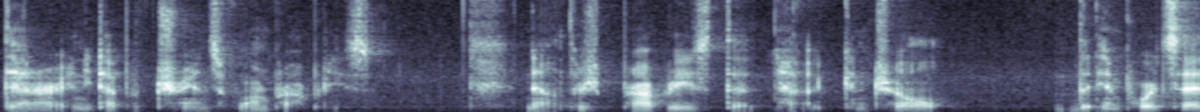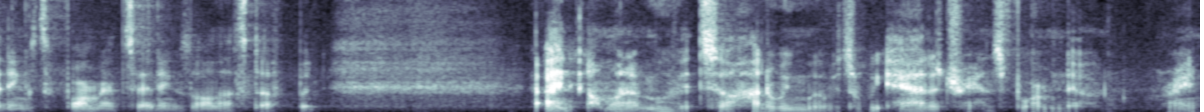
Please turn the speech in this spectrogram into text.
that are any type of transform properties. Now, there's properties that control the import settings, the format settings, all that stuff, but I, I want to move it. So how do we move it? So we add a transform node, right?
